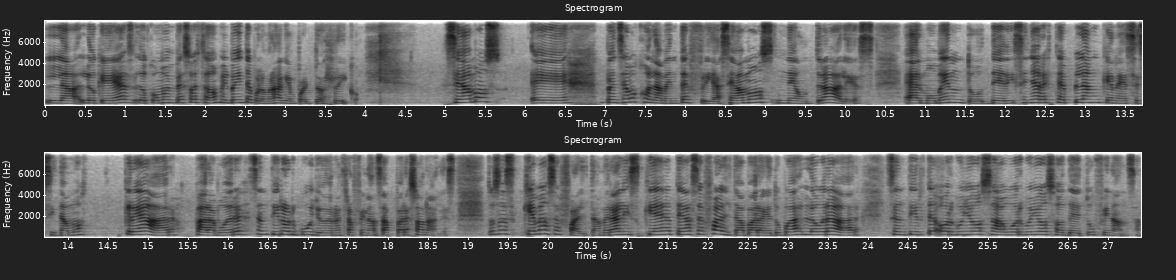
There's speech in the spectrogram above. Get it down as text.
lo que es lo cómo empezó este 2020, por lo menos aquí en Puerto Rico. Seamos eh, pensemos con la mente fría, seamos neutrales al momento de diseñar este plan que necesitamos crear para poder sentir orgullo de nuestras finanzas personales. Entonces, ¿qué me hace falta? Meralis, ¿qué te hace falta para que tú puedas lograr sentirte orgullosa o orgulloso de tu finanza?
